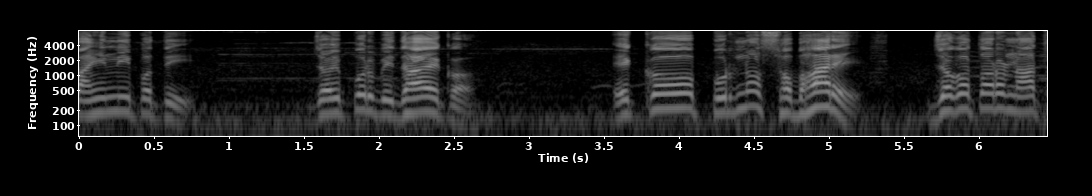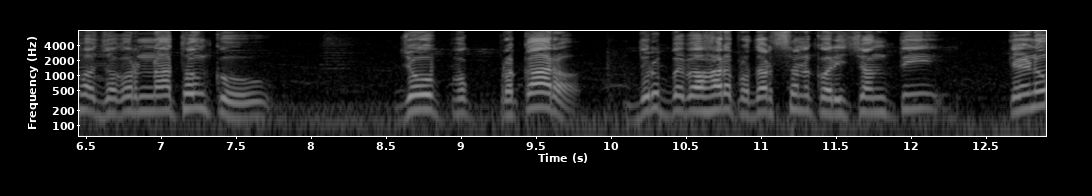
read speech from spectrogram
ବାହିନୀପତି ଜୟପୁର ବିଧାୟକ ଏକ ପୂର୍ଣ୍ଣ ସଭାରେ ଜଗତର ନାଥ ଜଗନ୍ନାଥଙ୍କୁ ଯେଉଁ ପ୍ରକାର ଦୁର୍ବ୍ୟବହାର ପ୍ରଦର୍ଶନ କରିଛନ୍ତି ତେଣୁ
